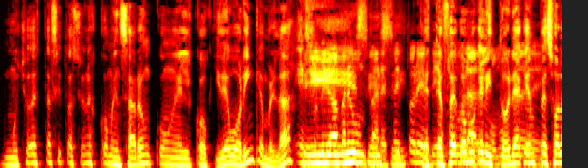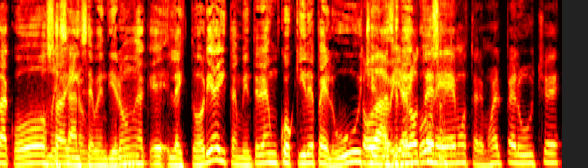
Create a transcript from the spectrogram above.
mucho de estas situaciones comenzaron con el coquí de Borinquen, ¿verdad? Eso le iba a Sí, preguntar. sí, esa sí. historia es Este fue como que la historia que empezó la cosa y se vendieron aqu- la historia y también tenían un coquí de peluche. Todavía lo cosas. tenemos, tenemos el peluche.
